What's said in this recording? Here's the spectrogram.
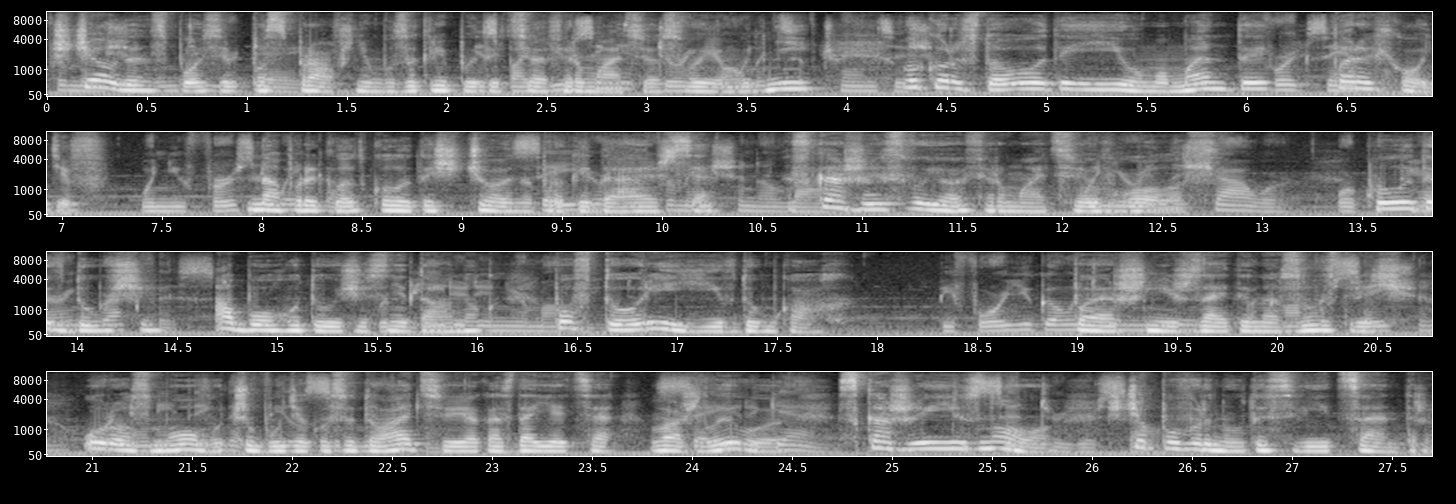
Ще один спосіб по-справжньому закріпити цю афірмацію у своєму дні використовувати її у моменти переходів. Наприклад, коли ти щойно прокидаєшся, скажи свою афірмацію вголос. Коли ти в душі або готуючи сніданок, повторюй її в думках. Перш ніж зайти на зустріч у розмову чи будь-яку ситуацію, яка здається важливою, скажи її знову, щоб повернути свій центр.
